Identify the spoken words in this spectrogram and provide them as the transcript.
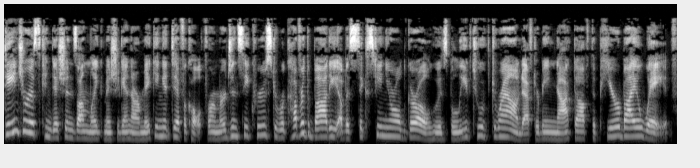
Dangerous conditions on Lake Michigan are making it difficult for emergency crews to recover the body of a 16 year old girl who is believed to have drowned after being knocked off the pier by a wave.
